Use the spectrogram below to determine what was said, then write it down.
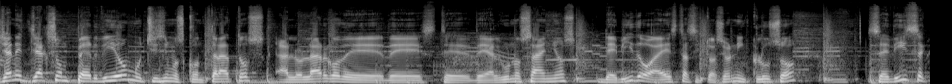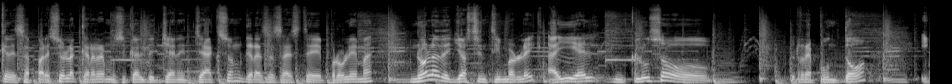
Janet Jackson perdió muchísimos contratos a lo largo de, este, de algunos años debido a esta situación, incluso se dice que desapareció la carrera musical de Janet Jackson gracias a este problema, no la de Justin Timberlake. Ahí él incluso repuntó y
